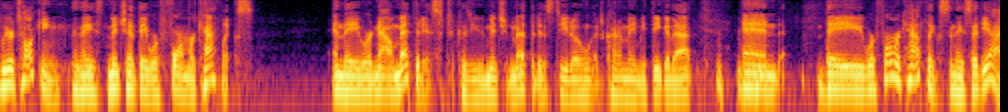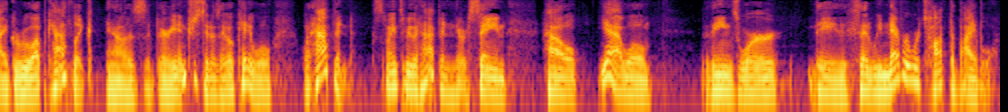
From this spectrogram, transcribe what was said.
we were talking, and they mentioned that they were former Catholics and they were now Methodist because you mentioned Methodist, Tito, which kind of made me think of that. and they were former Catholics, and they said, "Yeah, I grew up Catholic," and I was very interested. I was like, "Okay, well, what happened? Explain to me what happened." They were saying how, yeah, well, things were. They said we never were taught the Bible.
